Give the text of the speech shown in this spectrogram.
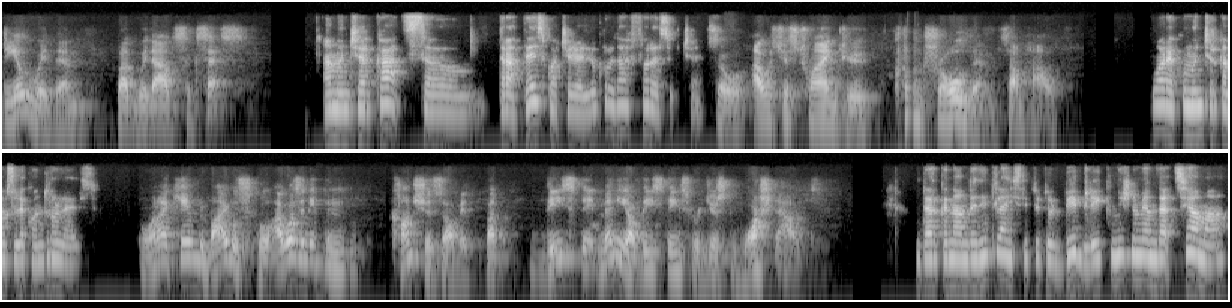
deal with them, but without success. Am încercat să tratez cu acele lucruri, dar fără succes. So I was just trying to control them somehow. Oarecum încercam să le controlez. When I came to Bible school, I wasn't even conscious of it, but these thi- many of these things were just washed out. Dar când am venit la Institutul Biblic, nici nu mi-am dat seama,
